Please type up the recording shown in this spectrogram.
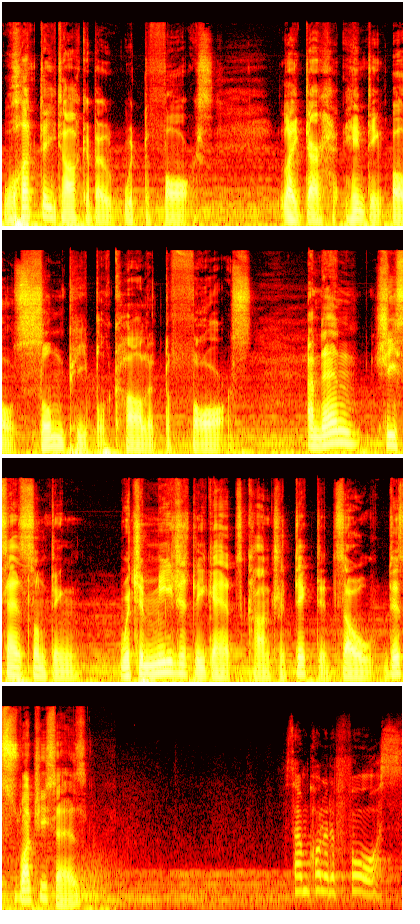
what they talk about with the Force. Like they're hinting, oh, some people call it the Force. And then she says something which immediately gets contradicted. So this is what she says. Some call it a force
